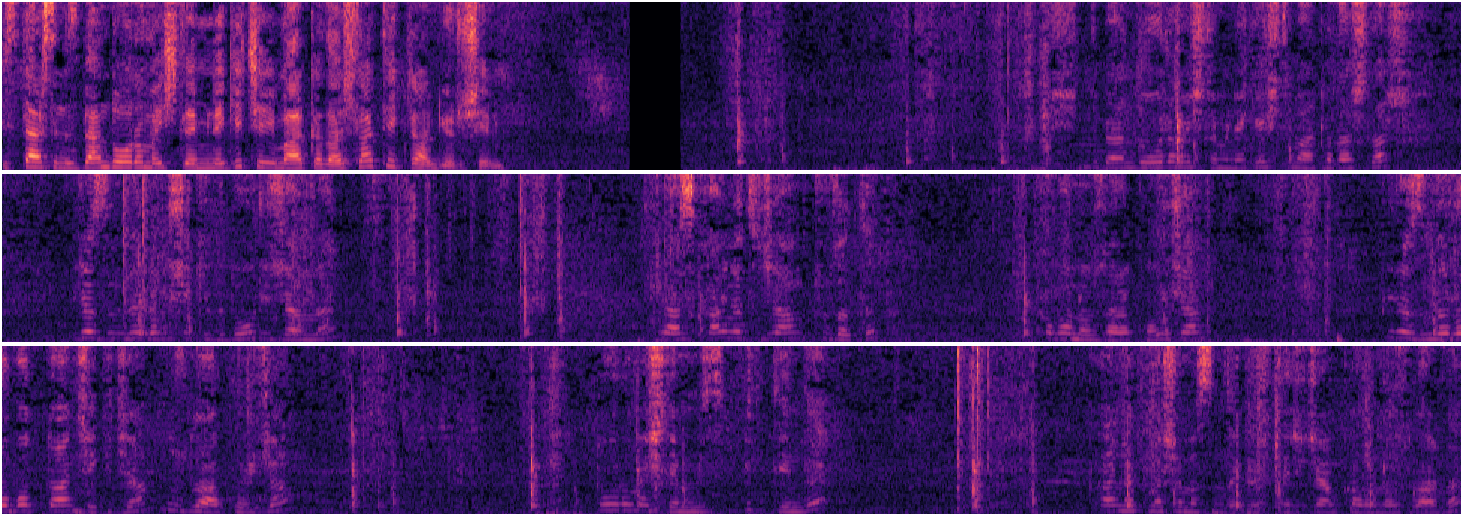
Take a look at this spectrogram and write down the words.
İsterseniz ben doğrama işlemine geçeyim arkadaşlar. Tekrar görüşelim. Şimdi ben doğrama işlemine geçtim arkadaşlar. Birazını böyle bu şekilde doğrayacağım ben. Biraz kaynatacağım tuz atıp kavanozlara koyacağım. Birazını da robottan çekeceğim. Buzluğa koyacağım. Doğrama işlemimiz bittiğinde kaynatma aşamasını da göstereceğim kavanozlarda.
